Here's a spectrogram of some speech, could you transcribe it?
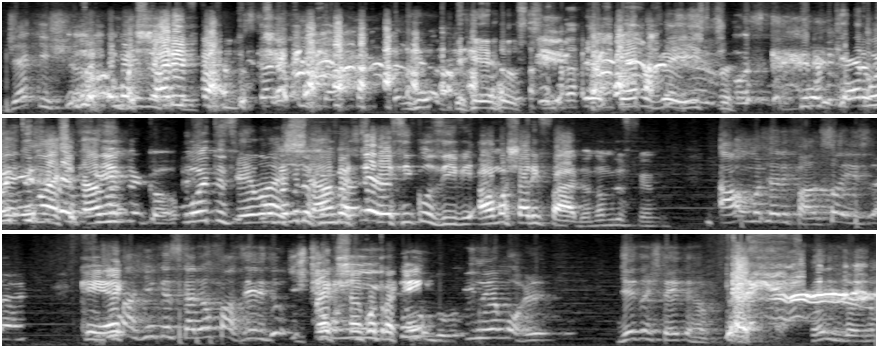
Jack Chan. No almoxarifado. Os caras ficavam- Meu Deus, eu quero ver isso. Eu quero Muito ver. Eu achava, muito específico. Eu o nome do achava- filme vai ser esse, inclusive, Almoxarifado, o nome do filme. Almoxarifado, só isso. É. Quem é? Imagina o que esse cara ia fazer. Eles iam Jack Chan contra quem? E não ia morrer. Jason Statham. Eles dois no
